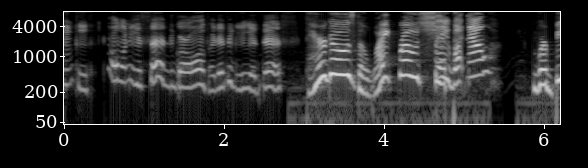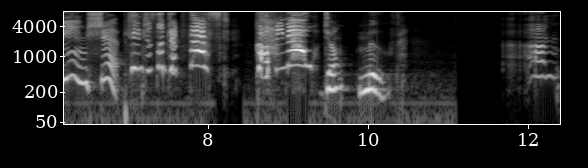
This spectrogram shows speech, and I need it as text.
Lucky. Oh, when you said to grow up, I didn't think you meant this. There goes the White Rose ship. Say ship. what now? We're being shipped. Change the subject fast! Coffee now! Don't move. Um.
